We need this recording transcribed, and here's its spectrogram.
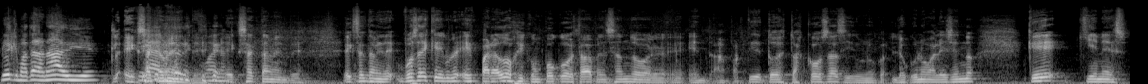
no hay que matar a nadie. Exactamente, exactamente. Exactamente. Vos sabés que es paradójico un poco, estaba pensando a partir de todas estas cosas y lo que uno va leyendo, que quienes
